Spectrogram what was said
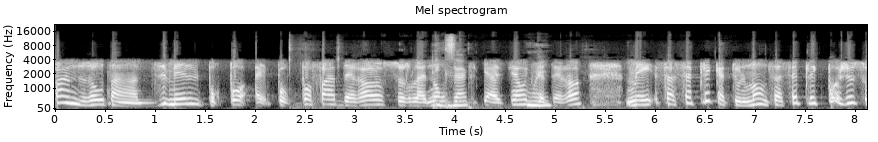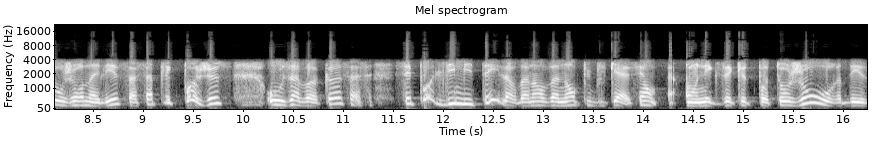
fait, nous autres, en 10 000 pour pas, pour pas faire d'erreur sur la non-publication, etc. Mais ça s'applique à tout le monde. Ça s'applique pas juste aux journalistes. Ça s'applique pas juste aux avocats. Ça, c'est pas limité, l'ordonnance de non-publication. On n'exécute pas toujours des,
